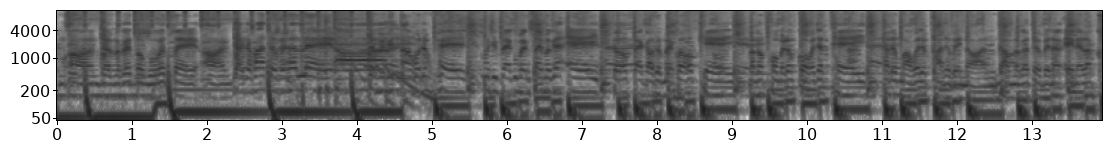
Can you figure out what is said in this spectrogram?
มๆอะเดิมแล้วก็ตรงกูก็เซอะอยากจะพาเธอไปทะเลอะเธอไม่มีตังค์พอจะเพย์กูจะแบกกูแบงใส่มันก็เอเธอเอาแฟนเก่าเธอไม่ค่อยโอเคมันก็คงไม่ต้องโกลัวก็จะเท ถ้าเธอเมาก็จะพาเธอไปนอนทำแล้วก็เธอไปนางเอกในละค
